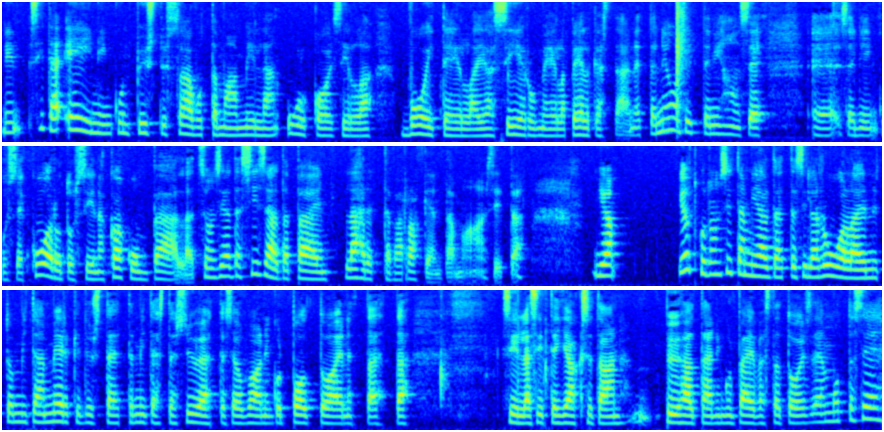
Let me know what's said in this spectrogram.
niin sitä ei niin kuin pysty saavuttamaan millään ulkoisilla voiteilla ja sierumeilla pelkästään, että ne on sitten ihan se, eh, se, niin kuin se kuorutus siinä kakun päällä, että se on sieltä sisältä päin lähdettävä rakentamaan sitä. Ja jotkut on sitä mieltä, että sillä ruoalla ei nyt ole mitään merkitystä, että mitä sitä syö, että se on vaan niin kuin polttoainetta, että sillä sitten jaksetaan pyyhältää niin kuin päivästä toiseen, mutta se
